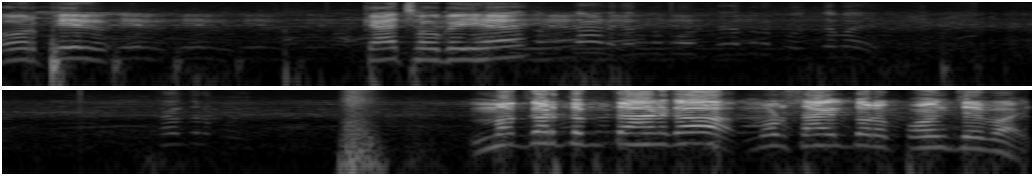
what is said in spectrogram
और फिर कैच हो गई है। मगर दबतान का मोटरसाइकिल तो पहुँचे भाई।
